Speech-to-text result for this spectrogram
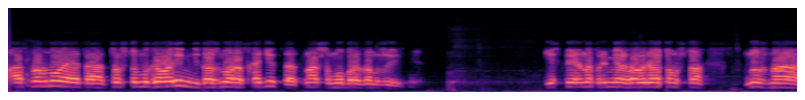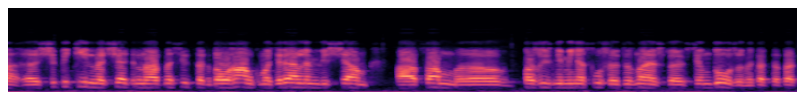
основное это то, что мы говорим, не должно расходиться с нашим образом жизни. Если я, например, говорю о том, что нужно э, щепетильно, тщательно относиться к долгам, к материальным вещам, а сам э, по жизни меня слушает и знает, что я всем должен, и как-то так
